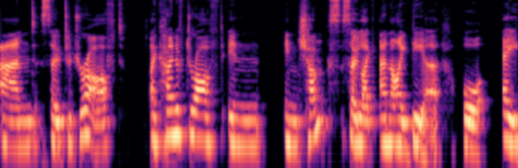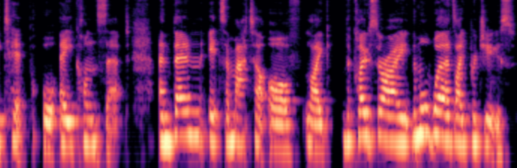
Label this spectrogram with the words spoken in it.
and so to draft, I kind of draft in in chunks. So, like an idea or a tip or a concept. And then it's a matter of like the closer I, the more words I produce,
